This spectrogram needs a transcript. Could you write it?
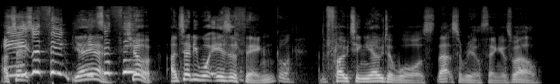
I'll It tell you- a thing! Yeah, It's yeah, a thing! sure. I'll tell you what is a thing. Go on. The floating Yoda wars. That's a real thing as well.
